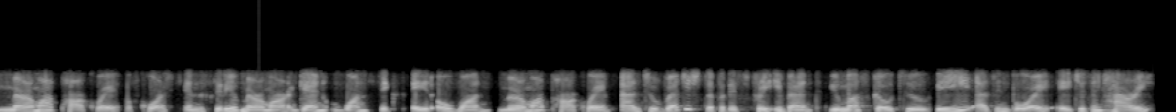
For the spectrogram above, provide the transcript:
Miramar Parkway, of course, in the city of Miramar. Again, 16801 Miramar Parkway. And to register for this free event, you must go to B as in boy, H as in Harry,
